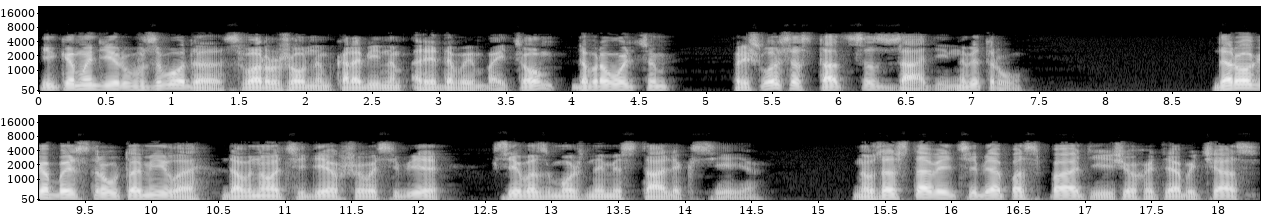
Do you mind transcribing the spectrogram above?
и командиру взвода с вооруженным карабином рядовым бойцом, добровольцем, пришлось остаться сзади, на ветру. Дорога быстро утомила давно отсидевшего себе все возможные места Алексея. Но заставить себя поспать еще хотя бы час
